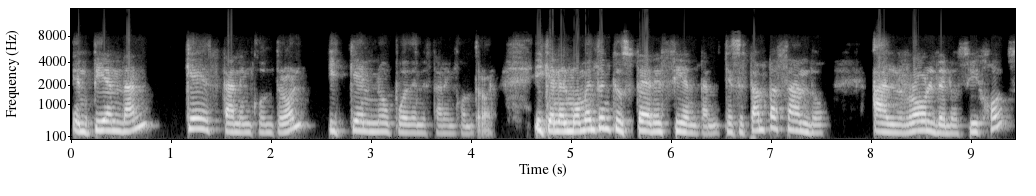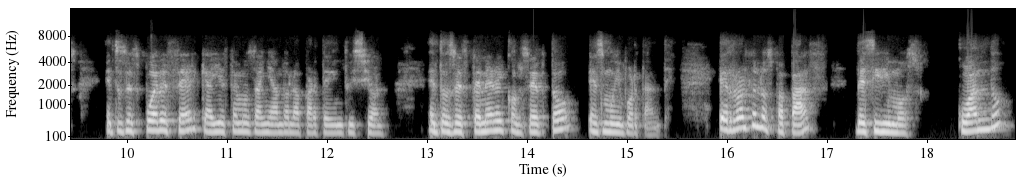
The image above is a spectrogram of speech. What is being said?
entiendan qué están en control y qué no pueden estar en control. Y que en el momento en que ustedes sientan que se están pasando al rol de los hijos, entonces puede ser que ahí estemos dañando la parte de intuición. Entonces, tener el concepto es muy importante. El rol de los papás, decidimos cuándo,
